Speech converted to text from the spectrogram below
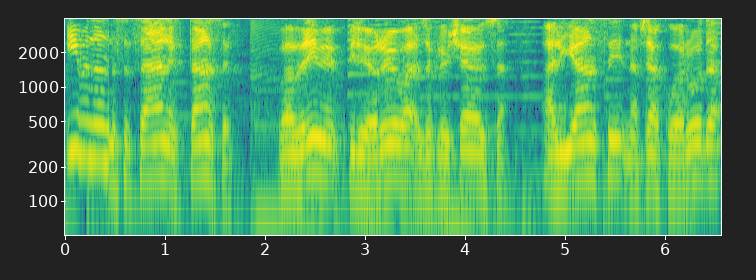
Именно на социальных танцах во время перерыва заключаются альянсы на всякого рода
